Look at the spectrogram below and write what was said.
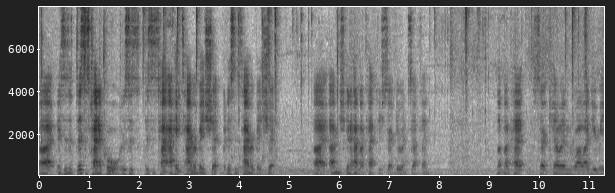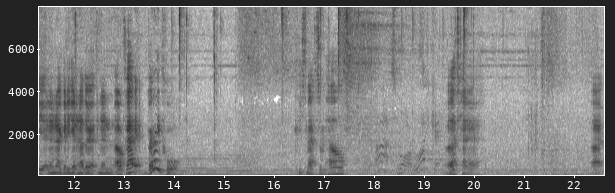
Alright, this is a, this is kind of cool. This is this is. I hate timer based shit, but this is timer based shit. Alright, I'm just gonna have my pet just start doing stuff then. Let my pet start killing while I do me, and then I gotta get another, and then okay, very cool. Increase maximum health. Well, that's kind of. Alright,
